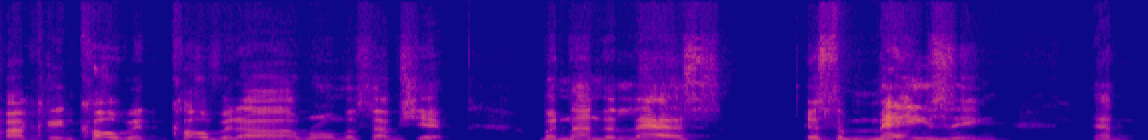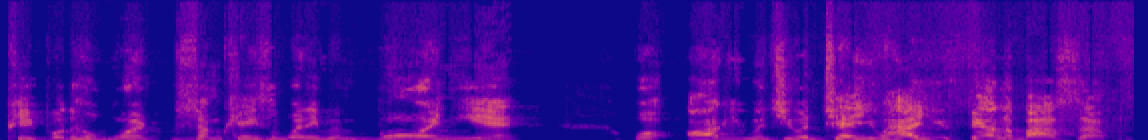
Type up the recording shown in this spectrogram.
fucking COVID COVID uh, room or some shit. But nonetheless, it's amazing that people who weren't, some cases, weren't even born yet, will argue with you and tell you how you feel about something.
